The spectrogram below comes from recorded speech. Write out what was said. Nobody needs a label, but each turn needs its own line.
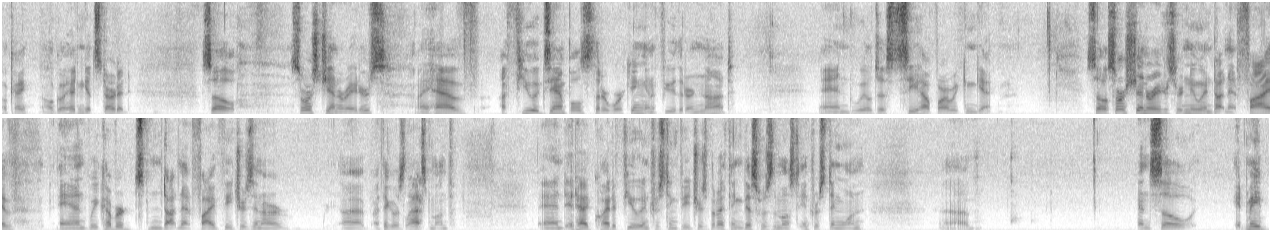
Okay, I'll go ahead and get started. So, source generators, I have a few examples that are working and a few that are not, and we'll just see how far we can get. So source generators are new in .NET 5, and we covered some .NET 5 features in our, uh, I think it was last month, and it had quite a few interesting features, but I think this was the most interesting one. Uh, and so it may,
